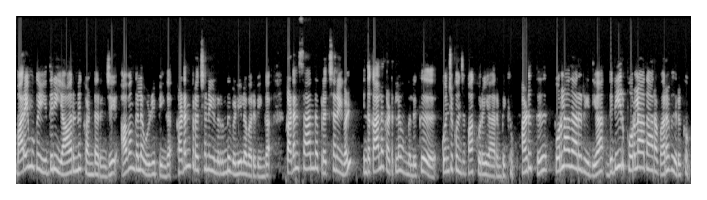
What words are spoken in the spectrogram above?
மறைமுக எதிரி யாருன்னு கண்டறிஞ்சு அவங்கள ஒழிப்பீங்க. கடன் பிரச்சனையிலிருந்து வெளியில வருவீங்க. கடன் சார்ந்த பிரச்சனைகள் இந்த காலகட்டத்தில் உங்களுக்கு கொஞ்சம் கொஞ்சமாக குறைய ஆரம்பிக்கும். அடுத்து பொருளாதார ரீதியா திடீர் பொருளாதார வரவு இருக்கும்.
